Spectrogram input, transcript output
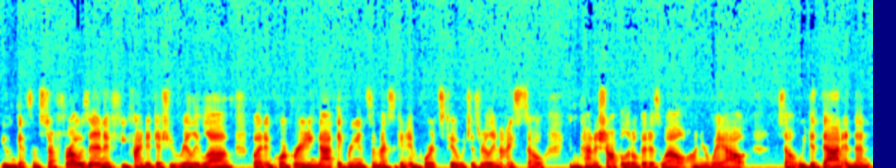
You can get some stuff frozen if you find a dish you really love. But incorporating that, they bring in some Mexican imports too, which is really nice. So you can kind of shop a little bit as well on your way out. So we did that, and then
